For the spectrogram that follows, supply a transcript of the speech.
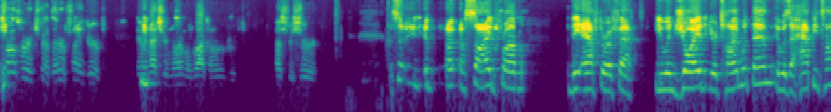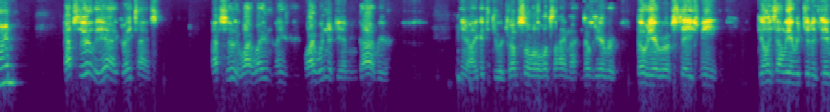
the Trolls were a trip. They were a funny group. They were not your normal rock and roll group. That's for sure. So, uh, aside from the after effect, you enjoyed your time with them. It was a happy time. Absolutely, yeah, great times. Absolutely. Why? Why? Why wouldn't it be? I mean, God, we were. You know, I get to do a drum solo all the time. Nobody ever, nobody ever upstaged me. The only time we ever did a gig,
